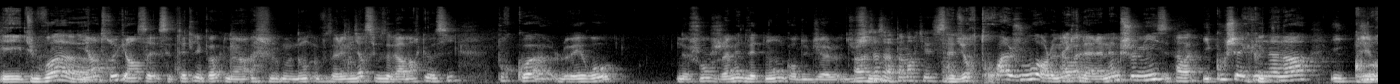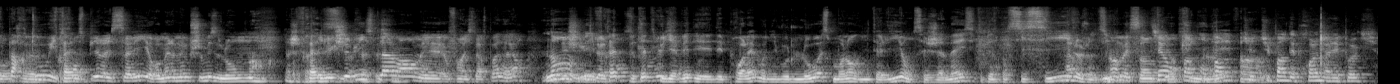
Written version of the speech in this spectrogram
et tu le vois. Il y a euh, un truc, hein, c'est peut-être l'époque, mais euh, vous allez me dire si vous avez remarqué aussi pourquoi le héros ne change jamais de vêtements au cours du, dialo- du Ah, film. ça, ça m'a pas marqué. Ça dure trois jours, le mec Ah ouais il a la même chemise, Ah ouais il couche avec Écoute, une nana, il court partout, euh, il transpire, il salit, il remet la même chemise le lendemain. Ah, Fred, il est chez lui, il se lave, hein, mais enfin il se lave pas d'ailleurs. Non, lui, Fred, peut-être qu'il y avait des, des problèmes au niveau de l'eau à ce moment-là en Italie, on sait jamais, c'était peut-être en Sicile, Ah, je ne sais Non pas. mais c'est un Tiens, on aucune parle, on idée, parle- enfin- tu, tu parles des problèmes à l'époque.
